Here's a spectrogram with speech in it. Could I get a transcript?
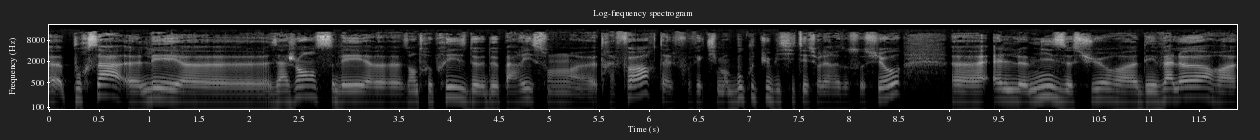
euh, pour ça, euh, les agences, les entreprises de, de, paris sont très fortes. Elles font effectivement beaucoup de publicité sur les réseaux sociaux. elles misent sur des valeurs,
